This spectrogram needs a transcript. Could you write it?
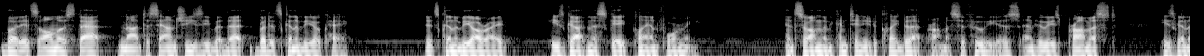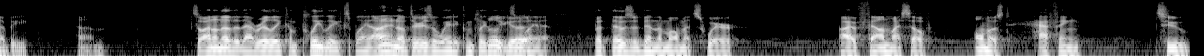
but it's almost that, not to sound cheesy, but that, but it's going to be okay. It's going to be all right. He's got an escape plan for me. And so I'm going to continue to cling to that promise of who he is and who he's promised he's going to be. Um, so I don't know that that really completely explains. I don't even know if there is a way to completely Really good. explain it. But those have been the moments where I've found myself almost having to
